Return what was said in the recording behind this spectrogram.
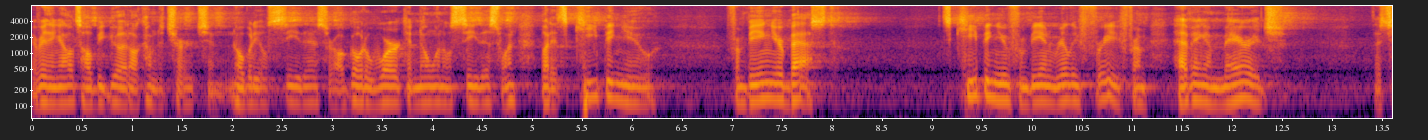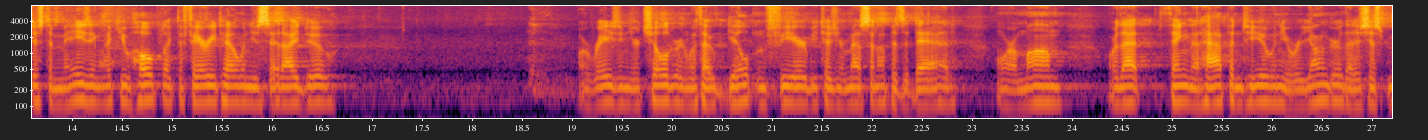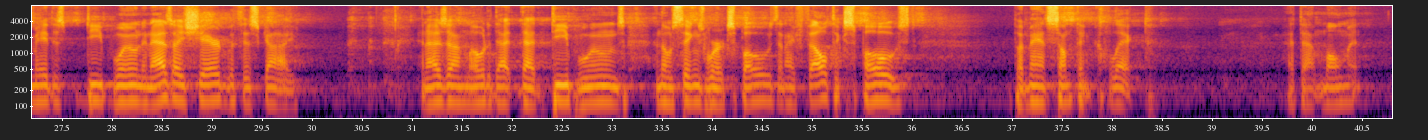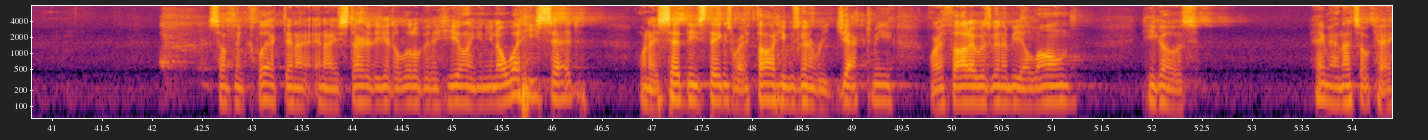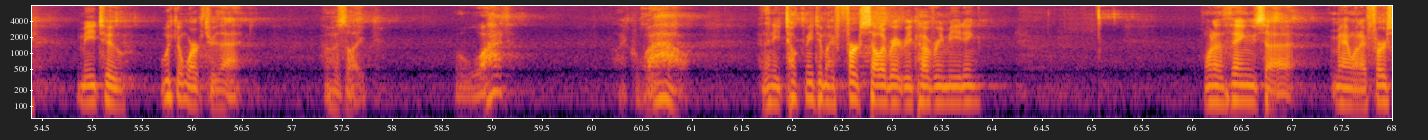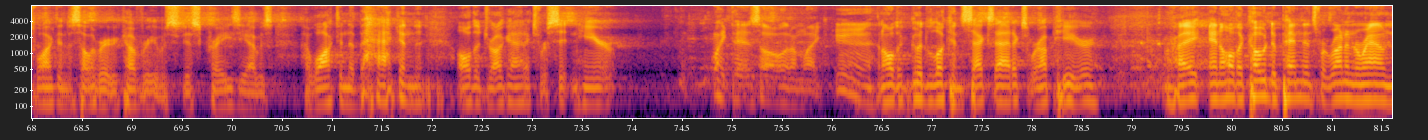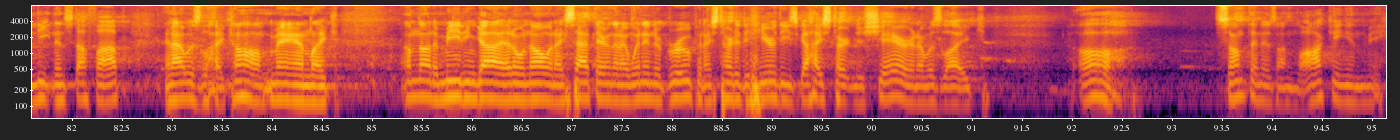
Everything else, I'll be good. I'll come to church and nobody will see this, or I'll go to work and no one will see this one. But it's keeping you from being your best. It's keeping you from being really free, from having a marriage that's just amazing, like you hoped, like the fairy tale when you said, I do. Or raising your children without guilt and fear because you're messing up as a dad or a mom, or that thing that happened to you when you were younger that has just made this deep wound. And as I shared with this guy, and as I unloaded that, that deep wounds and those things were exposed, and I felt exposed, but man, something clicked at that moment something clicked and I, and I started to get a little bit of healing. And you know what he said? When I said these things where I thought he was going to reject me, where I thought I was going to be alone, he goes, Hey man, that's okay. Me too. We can work through that. I was like, What? Like, wow. And then he took me to my first Celebrate Recovery meeting. One of the things, uh, man, when I first walked into Celebrate Recovery, it was just crazy. I was, I walked in the back, and the, all the drug addicts were sitting here like this, all, and I'm like, eh. and all the good-looking sex addicts were up here, right? And all the codependents were running around neatening stuff up, and I was like, oh man, like. I'm not a meeting guy, I don't know. And I sat there and then I went in a group and I started to hear these guys starting to share, and I was like, oh, something is unlocking in me.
